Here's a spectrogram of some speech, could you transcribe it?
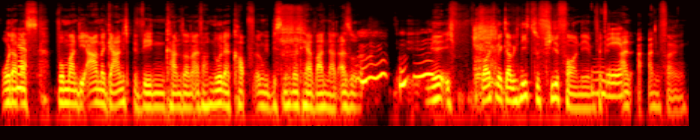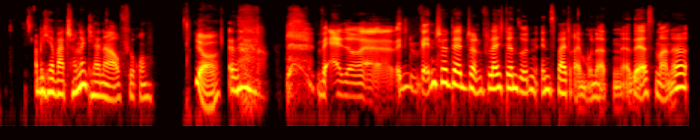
Oder ja. was, wo man die Arme gar nicht bewegen kann, sondern einfach nur der Kopf irgendwie ein bisschen hin und her wandert. Also mhm. mhm. ich wollte mir, glaube ich, nicht zu viel vornehmen für nee. den An Anfang. Aber ich erwarte schon eine kleine Aufführung. Ja. Also, also, wenn schon, denn schon. Vielleicht dann so in, in zwei, drei Monaten. Also erstmal, ne?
